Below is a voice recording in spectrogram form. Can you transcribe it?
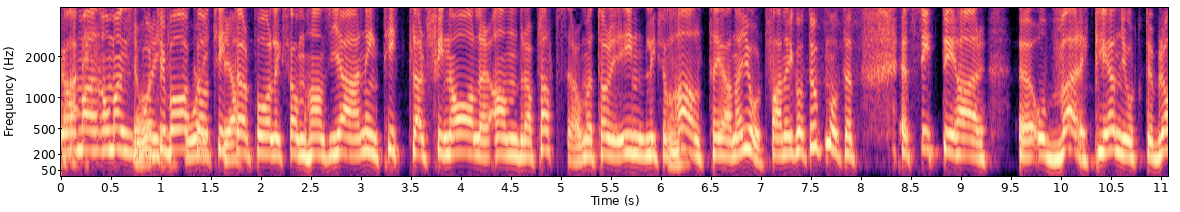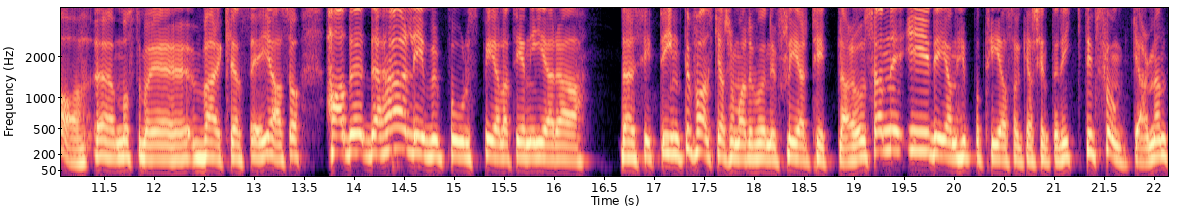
eh, om man, om man går rikt- tillbaka och tittar på liksom hans gärning, titlar, finaler, andra platser. Om man tar in liksom Mm. allt han har gjort. För han har ju gått upp mot ett, ett City här eh, och verkligen gjort det bra, eh, måste man ju verkligen säga. Alltså, hade det här Liverpool spelat i en era där City inte fanns kanske de hade vunnit fler titlar. Och Sen är det en hypotes som kanske inte riktigt funkar, men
